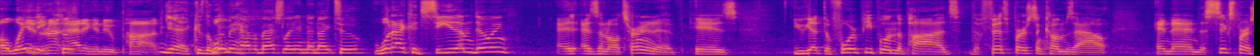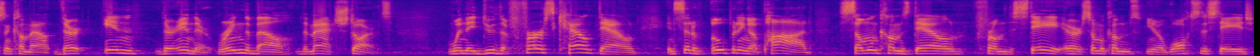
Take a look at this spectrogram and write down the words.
a way Yeah, they they're not could adding a new pod. Yeah, because the Well- women have a match later in the night too. what I could see them doing a- as an alternative is you get the four people in the pods, the fifth person comes out, and then the sixth person come out. They're in they're in there. Ring the bell, the match starts. When they do the first countdown, instead of opening a pod, someone comes down from the stage or someone comes, you know, walks the stage,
